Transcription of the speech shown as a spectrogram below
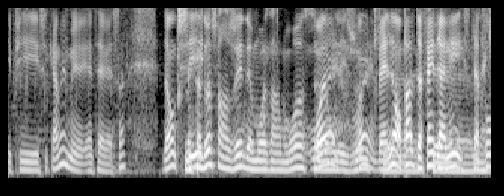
Et puis, c'est quand même intéressant. Donc, Mais ça doit changer de mois en mois selon Ouais, les jeux. ouais. Ben là, on parle de fin d'année. C'était pour-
